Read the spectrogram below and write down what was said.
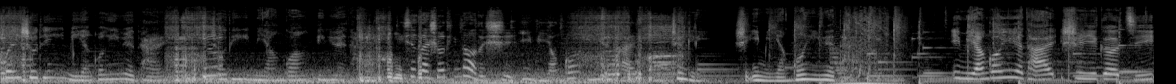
欢迎收听一米阳光音乐台，收听一米阳光音乐台。你现在收听到的是一米阳光音乐台，这里是一米阳光音乐台。一米阳光音乐台是一个集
